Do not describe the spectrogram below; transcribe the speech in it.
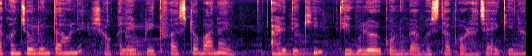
এখন চলুন তাহলে সকালের ব্রেকফাস্টও বানাই, আর দেখি এগুলোর কোনো ব্যবস্থা করা যায় কি না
